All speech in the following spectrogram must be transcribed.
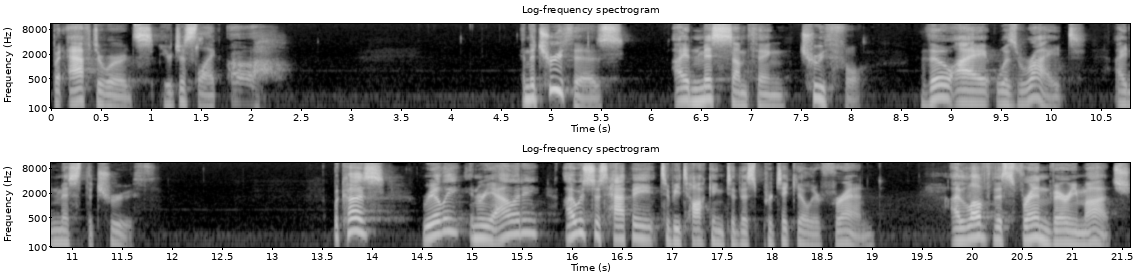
but afterwards, you're just like, oh. And the truth is, I had missed something truthful. Though I was right, I'd missed the truth. Because, really, in reality, I was just happy to be talking to this particular friend. I love this friend very much.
